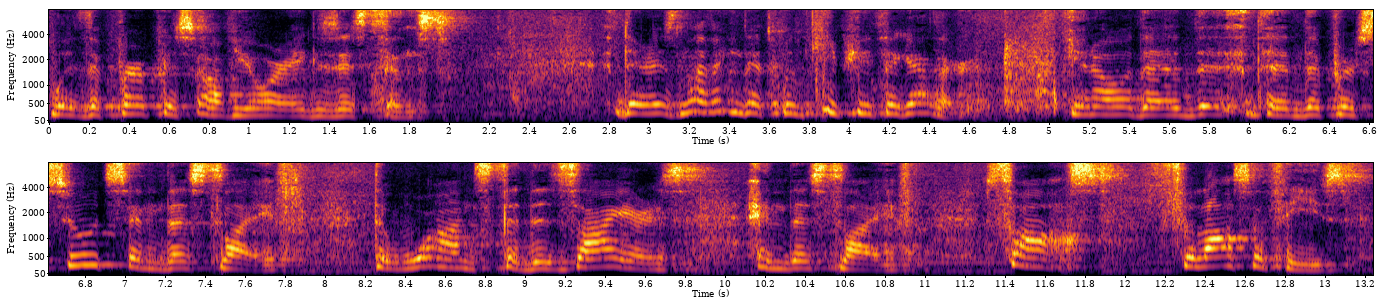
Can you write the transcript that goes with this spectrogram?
with the purpose of your existence? There is nothing that will keep you together. You know, the, the, the, the pursuits in this life, the wants, the desires in this life, thoughts, philosophies,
